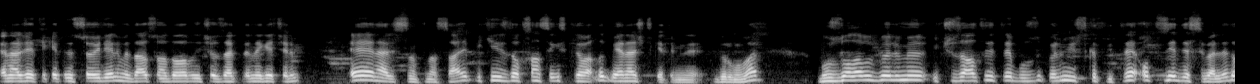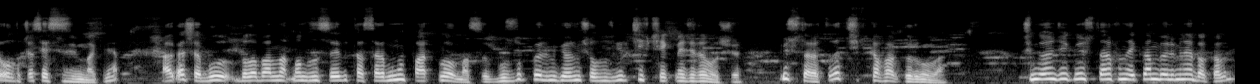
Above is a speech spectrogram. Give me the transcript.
enerji etiketini söyleyelim ve daha sonra dolabın iç özelliklerine geçelim. E-enerji sınıfına sahip 298 kW'lık bir enerji tüketimli durumu var. Buzdolabı bölümü 306 litre, buzluk bölümü 140 litre. 37 desibelle de oldukça sessiz bir makine. Arkadaşlar bu dolabı anlatmamızın sebebi tasarımının farklı olması. Buzluk bölümü görmüş olduğunuz gibi çift çekmeceden oluşuyor. Üst tarafta da çift kapak durumu var. Şimdi öncelikle üst tarafın ekran bölümüne bakalım.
